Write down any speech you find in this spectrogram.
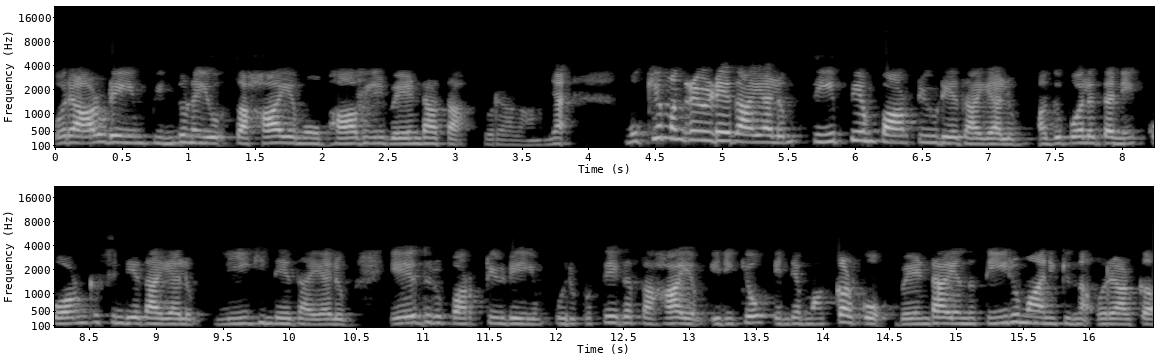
ഒരാളുടെയും പിന്തുണയോ സഹായമോ ഭാവിയിൽ വേണ്ടാത്ത ഒരാളാണ് ഞാൻ. മുഖ്യമന്ത്രിയുടേതായാലും സി പി എം പാർട്ടിയുടേതായാലും അതുപോലെ തന്നെ കോൺഗ്രസിന്റെതായാലും ലീഗിന്റെതായാലും ഏതൊരു പാർട്ടിയുടെയും ഒരു പ്രത്യേക സഹായം എനിക്കോ എന്റെ മക്കൾക്കോ വേണ്ട എന്ന് തീരുമാനിക്കുന്ന ഒരാൾക്ക്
